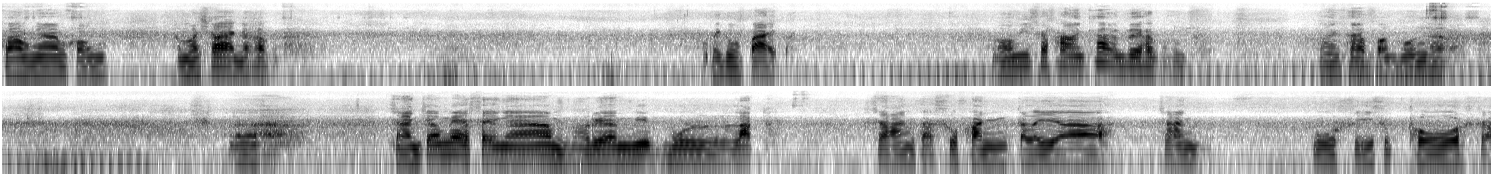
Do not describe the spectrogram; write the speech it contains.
ความงามของ ธรรมชาตินะครับ ไปดูป้ายก่อน อ๋อมีสะพานข้ามด้วยครับผมสะพานข้ามฝั่งนู้นครับศาลเจ้าแม่ไสงาม เรือนวิบุลลักษณ์ศาลพระสุพรรณกัลยาศาลปู่ศรีสุโธศา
